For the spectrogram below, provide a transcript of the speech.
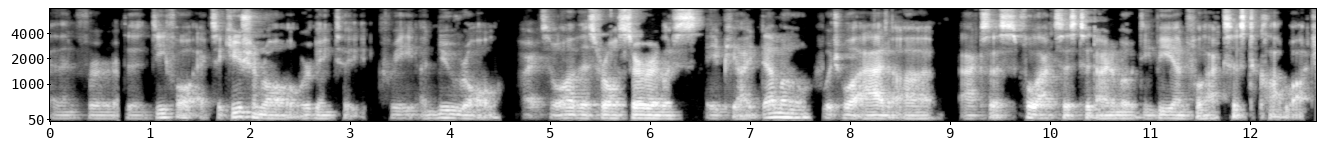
And then for the default execution role, we're going to create a new role. All right, so we'll have this role serverless API demo, which will add uh, access, full access to DynamoDB and full access to CloudWatch.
